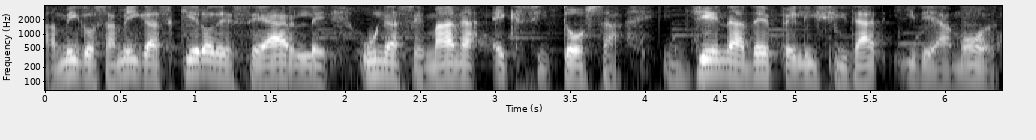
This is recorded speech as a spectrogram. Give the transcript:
Amigos, amigas, quiero desearle una semana exitosa, llena de felicidad y de amor,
